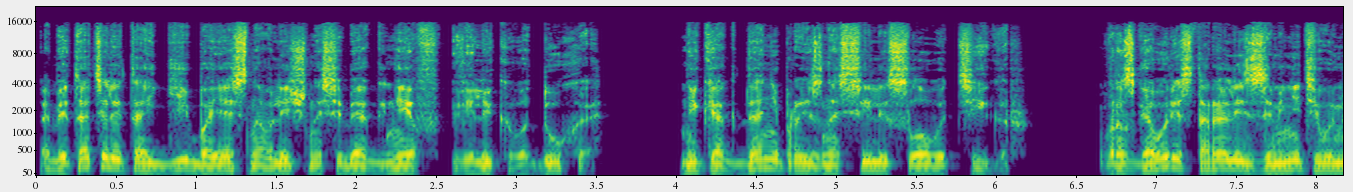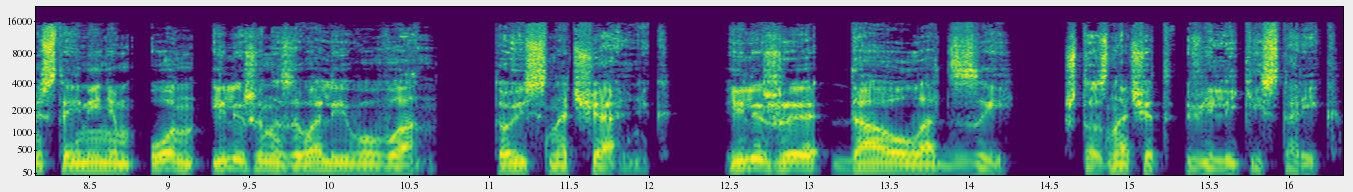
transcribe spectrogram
Обитатели тайги, боясь навлечь на себя гнев великого духа, никогда не произносили слово «тигр». В разговоре старались заменить его местоимением «он» или же называли его «ван», то есть «начальник», или же «дао ладзы», что значит «великий старик».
